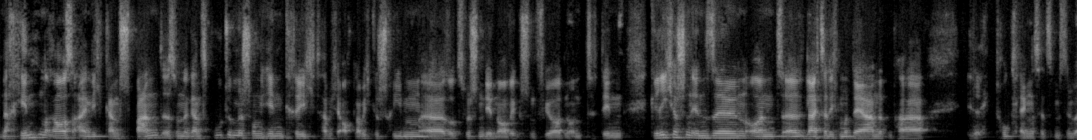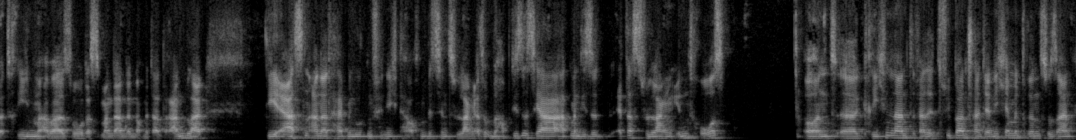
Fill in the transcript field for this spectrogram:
nach hinten raus eigentlich ganz spannend ist und eine ganz gute Mischung hinkriegt. Habe ich auch, glaube ich, geschrieben, äh, so zwischen den norwegischen Fjorden und den griechischen Inseln und gleichzeitig modern mit ein paar Elektroklängen, ist jetzt ein bisschen übertrieben, aber so, dass man dann, dann noch mit da dran bleibt die ersten anderthalb Minuten finde ich da auch ein bisschen zu lang. Also überhaupt dieses Jahr hat man diese etwas zu langen Intros. Und äh, Griechenland, also Zypern scheint ja nicht hier mit drin zu sein.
